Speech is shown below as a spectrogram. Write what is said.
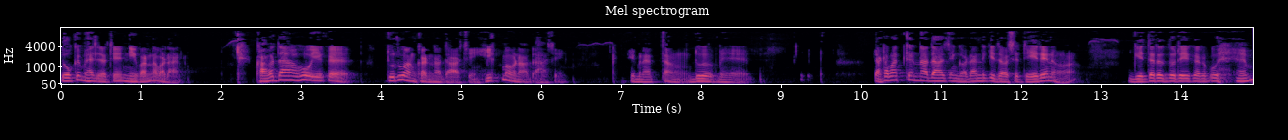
ලෝකෙම හැදලා තියෙන නීවරණ වඩන්න. කවදා හෝ ඒක දුරුවන් කරන අදහසෙන් හික්මවන අදහසෙන් එහෙම නැත්නම් මේ යටපත් කරන අදහසෙන් ගඩන්න කී දවසේ තේරෙනවා gedara dore කරපු හැම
